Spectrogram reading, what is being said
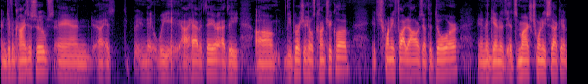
and different kinds of soups, and uh, it's we uh, have it there at the um, the Berkshire Hills Country Club. It's $25 at the door, and again, it's, it's March 22nd.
